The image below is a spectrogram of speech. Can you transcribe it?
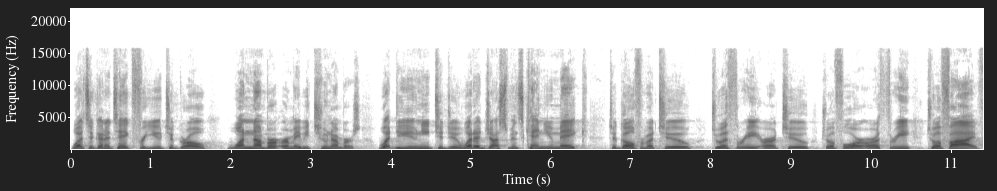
What's it going to take for you to grow one number or maybe two numbers? What do you need to do? What adjustments can you make to go from a two to a three, or a two to a four, or a three to a five.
